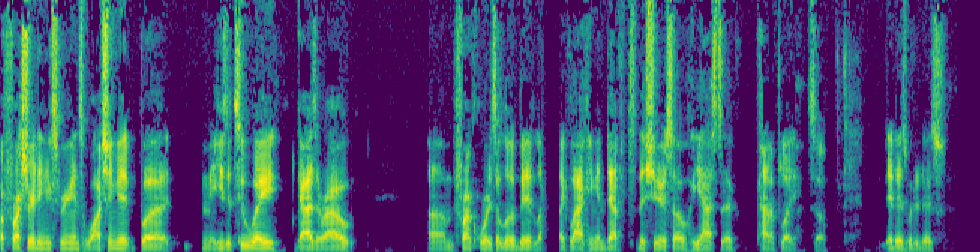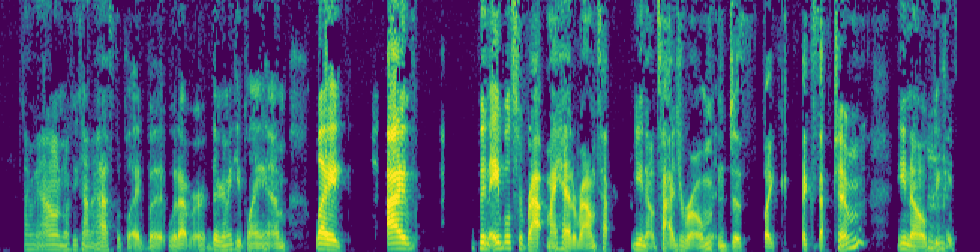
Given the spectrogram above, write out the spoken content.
a frustrating experience watching it, but I mean, he's a two way. Guys are out. Um, front court is a little bit like, like lacking in depth this year, so he has to kind of play. So it is what it is. I mean, I don't know if he kind of has to play, but whatever. They're gonna keep playing him. Like I've been able to wrap my head around, you know, Ty Jerome and just like accept him, you know, mm-hmm. because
